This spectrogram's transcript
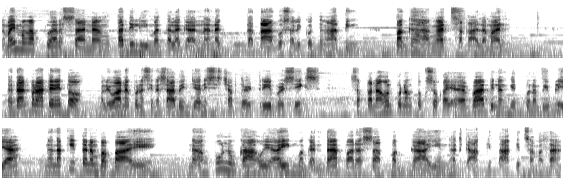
na may mga puwersa ng kadiliman talaga na nag tatago sa likod ng ating paghahangad sa kaalaman. Tandaan po natin ito. Maliwanag po na sinasabi in Genesis chapter 3 verse 6, sa panahon po ng tukso kay Eva, binanggit po ng Biblia na nakita ng babae na ang punong kahoy ay maganda para sa pagkain at kaakit-akit sa mata.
